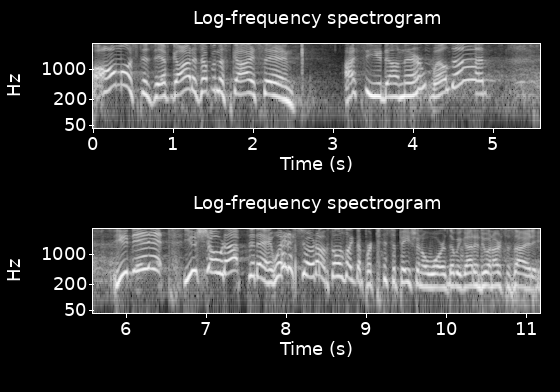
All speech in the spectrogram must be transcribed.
Almost as if God is up in the sky saying, I see you down there. Well done. You did it. You showed up today. Way to show up. It's almost like the participation award that we got into in our society.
